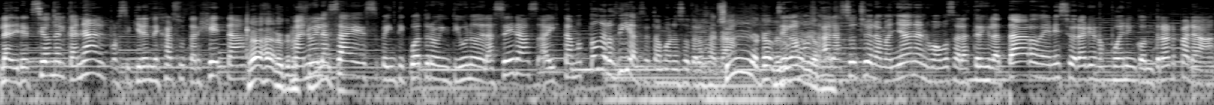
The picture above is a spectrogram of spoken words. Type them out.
la dirección del canal, por si quieren dejar su tarjeta. Claro, que Manuela. Sáez, 2421 de las Heras. Ahí estamos, todos los días estamos nosotros acá. Sí, acá, de Llegamos a las 8 de la mañana, nos vamos a las 3 de la tarde. En ese horario nos pueden encontrar para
